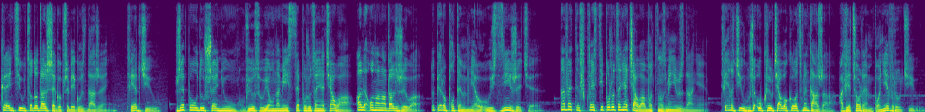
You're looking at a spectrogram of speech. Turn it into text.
kręcił co do dalszego przebiegu zdarzeń. Twierdził, że po uduszeniu wiózł ją na miejsce porzucenia ciała, ale ona nadal żyła. Dopiero potem miało ujść z niej życie. Nawet w kwestii porzucenia ciała mocno zmienił zdanie. Twierdził, że ukrył ciało koło cmentarza, a wieczorem po nie wrócił.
